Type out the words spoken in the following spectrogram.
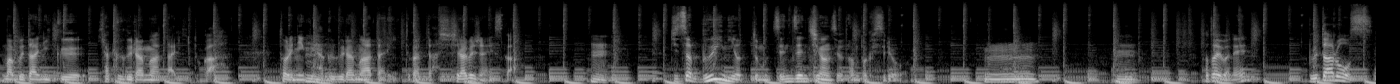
まあ、豚肉 100g あたりとか鶏肉 100g あたりとかって調べるじゃないですか、うん。実は部位によっても全然違うんですよタンパク質量。うん。うん。例えばね豚ロース。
